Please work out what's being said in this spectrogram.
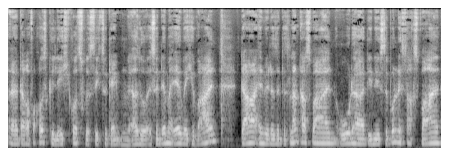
äh, darauf ausgelegt, kurzfristig zu denken. Also es sind immer irgendwelche Wahlen. Da entweder sind es Landtagswahlen oder die nächste Bundestagswahl.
